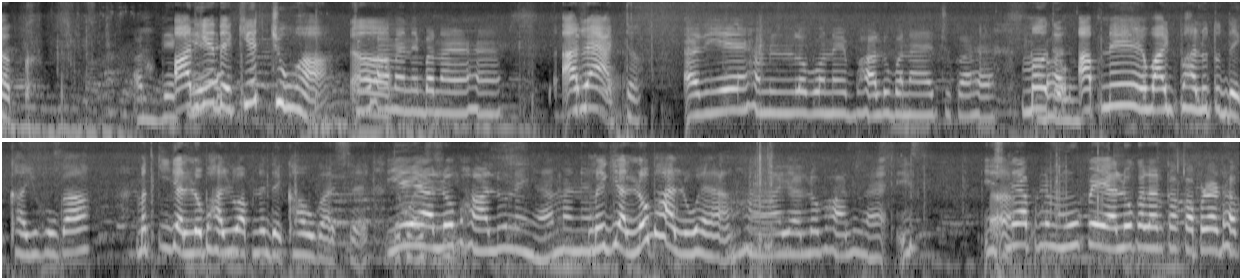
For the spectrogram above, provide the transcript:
डक और और ये देखिए। चूहा चूहा मैंने बनाया है। रैट और ये हम लोगों ने भालू बनाया चुका है। आपने व्हाइट भालू तो देखा ही होगा। मत कि येलो भालू आपने देखा होगा ऐसे ये येलो भालू नहीं है मैंने मैं येलो भालू है। हाँ येलो भालू है। इस इसने अपने मुँह पे येलो कलर का कपड़ा ढक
